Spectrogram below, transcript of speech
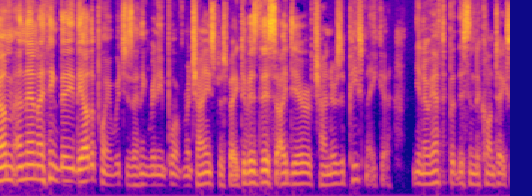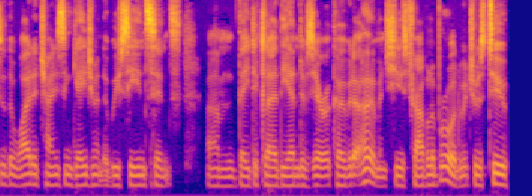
Um, and then I think the, the other point, which is I think really important from a Chinese perspective, is this idea of China as a peacemaker. You know, we have to put this in the context of the wider Chinese engagement that we've seen since um, they declared the end of zero COVID at home and Xi's travel abroad, which was to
